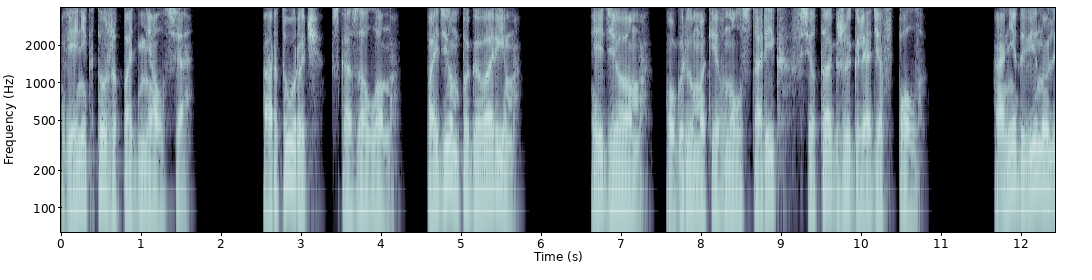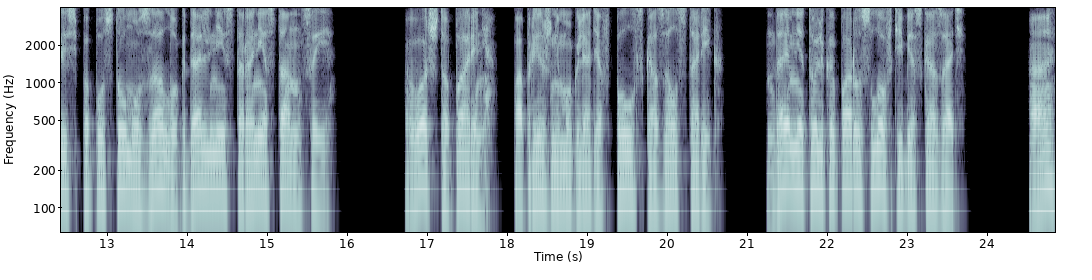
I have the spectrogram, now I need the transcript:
Веник тоже поднялся. «Артурыч», — сказал он, — «пойдем поговорим». «Идем», — угрюмо кивнул старик, все так же глядя в пол. Они двинулись по пустому залу к дальней стороне станции. «Вот что, парень», — по-прежнему глядя в пол, сказал старик. «Дай мне только пару слов тебе сказать». «А?»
